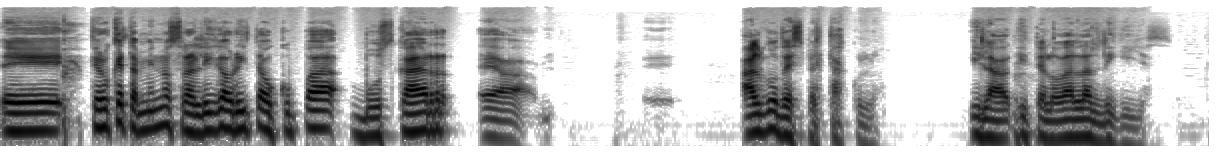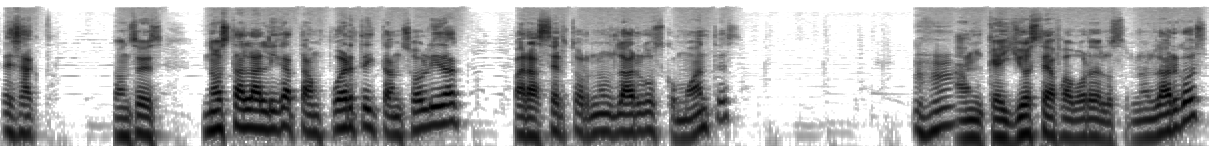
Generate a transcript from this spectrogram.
eh, creo que también nuestra liga ahorita ocupa buscar eh, algo de espectáculo. Y, la, y te lo dan las liguillas. Exacto. Entonces, no está la liga tan fuerte y tan sólida para hacer torneos largos como antes. Aunque yo esté a favor de los torneos largos.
